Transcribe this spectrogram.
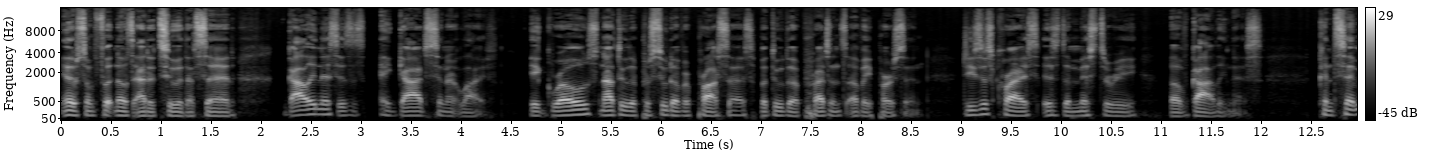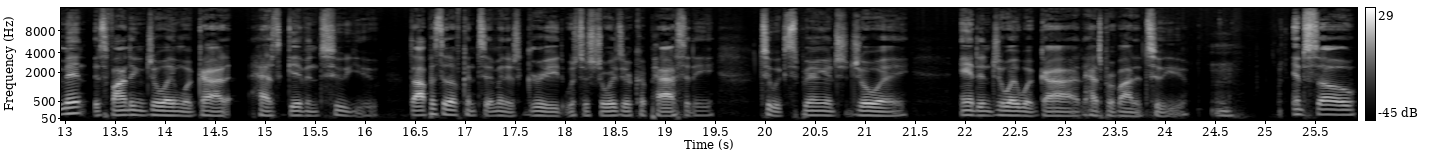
And there's some footnotes added to it that said, Godliness is a God centered life. It grows not through the pursuit of a process, but through the presence of a person. Jesus Christ is the mystery of godliness. Contentment is finding joy in what God has given to you. The opposite of contentment is greed, which destroys your capacity to experience joy and enjoy what God has provided to you. Mm. And so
